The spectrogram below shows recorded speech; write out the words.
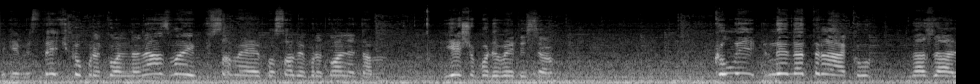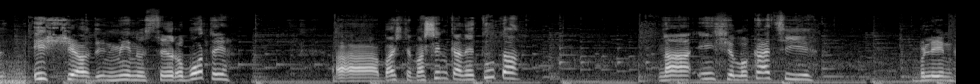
Таке містечко, прикольна назва, і саме по собі прикольне там є що подивитися. Коли не на траку, на жаль. І ще один мінус цієї роботи. А, бачите, машинка не тут, а на іншій локації. Блін.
